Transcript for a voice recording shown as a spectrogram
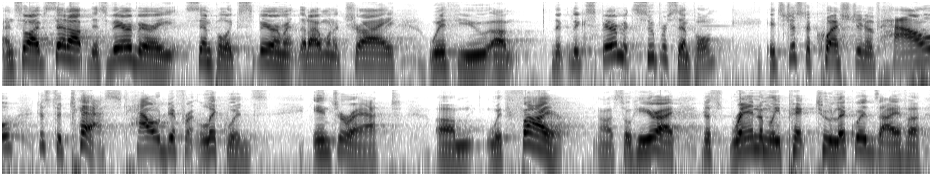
And so I've set up this very, very simple experiment that I want to try with you. Um, the, the experiment's super simple. It's just a question of how, just to test how different liquids interact um, with fire. Uh, so here I just randomly picked two liquids. I have a,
